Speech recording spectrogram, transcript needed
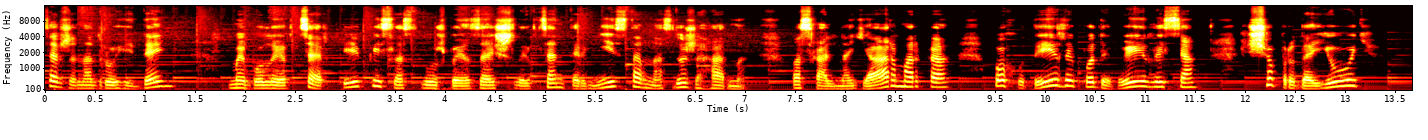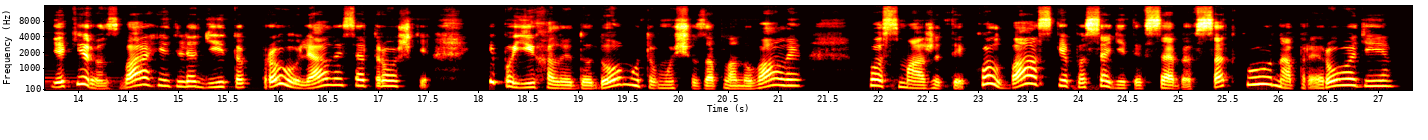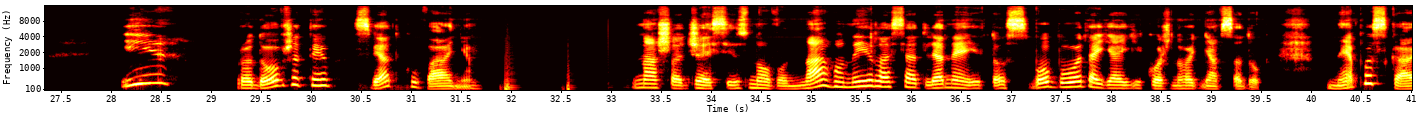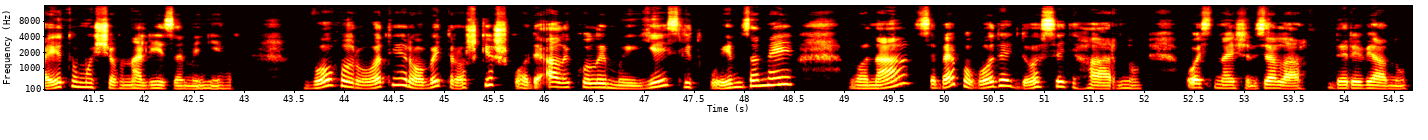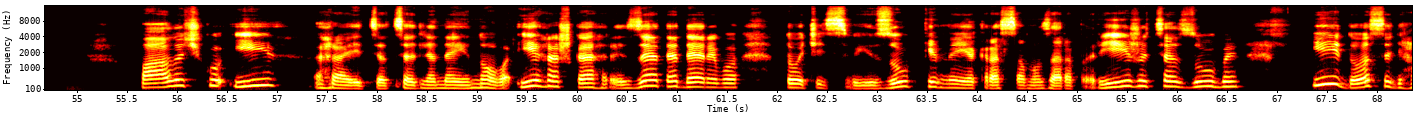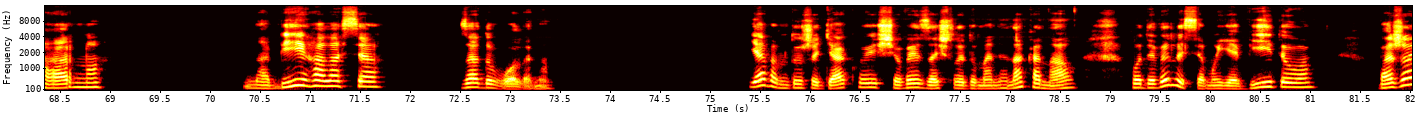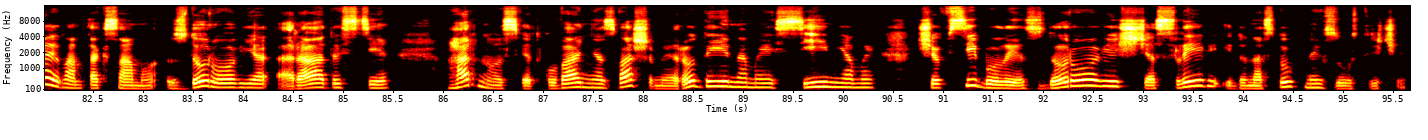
Це вже на другий день. Ми були в церкві. Після служби зайшли в центр міста. В нас дуже гарна пасхальна ярмарка. Походили, подивилися, що продають, які розваги для діток, прогулялися трошки і поїхали додому, тому що запланували посмажити колбаски, посидіти в себе в садку, на природі і продовжити святкування. Наша Джесі знову нагонилася, для неї то свобода, я її кожного дня в садок не пускаю, тому що вона лізе мені в огород і робить трошки шкоди. Але коли ми і слідкуємо за нею, вона себе поводить досить гарно. Ось взяла дерев'яну паличку і грається. Це для неї нова іграшка, гризе те дерево, точить свої зубки, в неї якраз само зараз ріжуться зуби. І досить гарно набігалася, задоволена. Я вам дуже дякую, що ви зайшли до мене на канал, подивилися моє відео. Бажаю вам так само здоров'я, радості, гарного святкування з вашими родинами, сім'ями, щоб всі були здорові, щасливі і до наступних зустрічей.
